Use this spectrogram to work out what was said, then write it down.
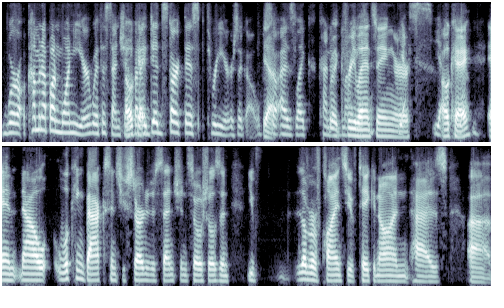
we're coming up on one year with ascension but i did start this three years ago Yeah. so as like kind like of my- freelancing or yes yeah okay. And now looking back since you started Ascension Socials and you've number of clients you've taken on has uh,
